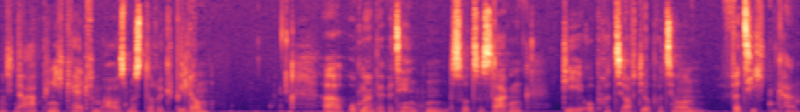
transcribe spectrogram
und in Abhängigkeit vom Ausmaß der Rückbildung, äh, ob man bei Patienten sozusagen die Operation, auf die Operation verzichten kann,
